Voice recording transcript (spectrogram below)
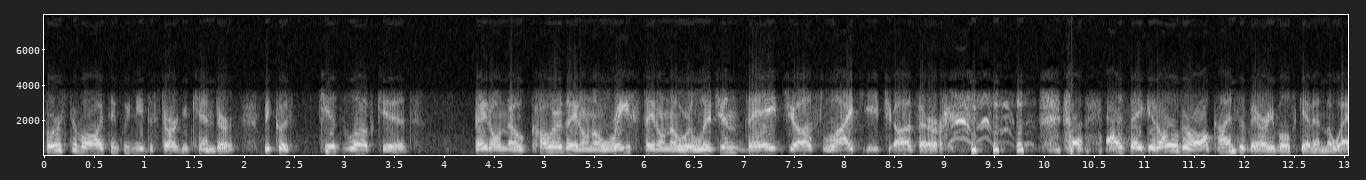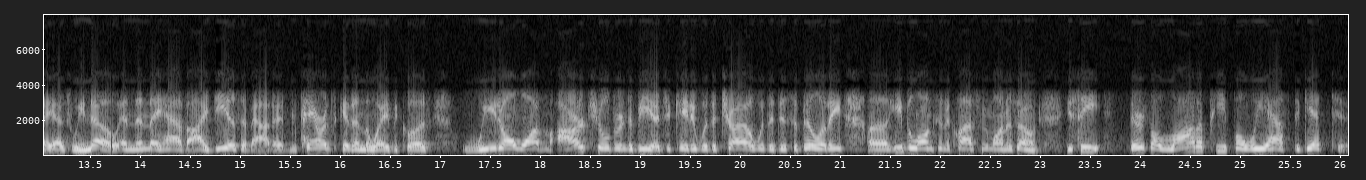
First of all, I think we need to start in kinder because kids love kids. They don't know color, they don't know race, they don't know religion, they just like each other. as they get older, all kinds of variables get in the way, as we know, and then they have ideas about it. And parents get in the way because we don't want our children to be educated with a child with a disability. Uh, he belongs in a classroom on his own. You see, there's a lot of people we have to get to.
